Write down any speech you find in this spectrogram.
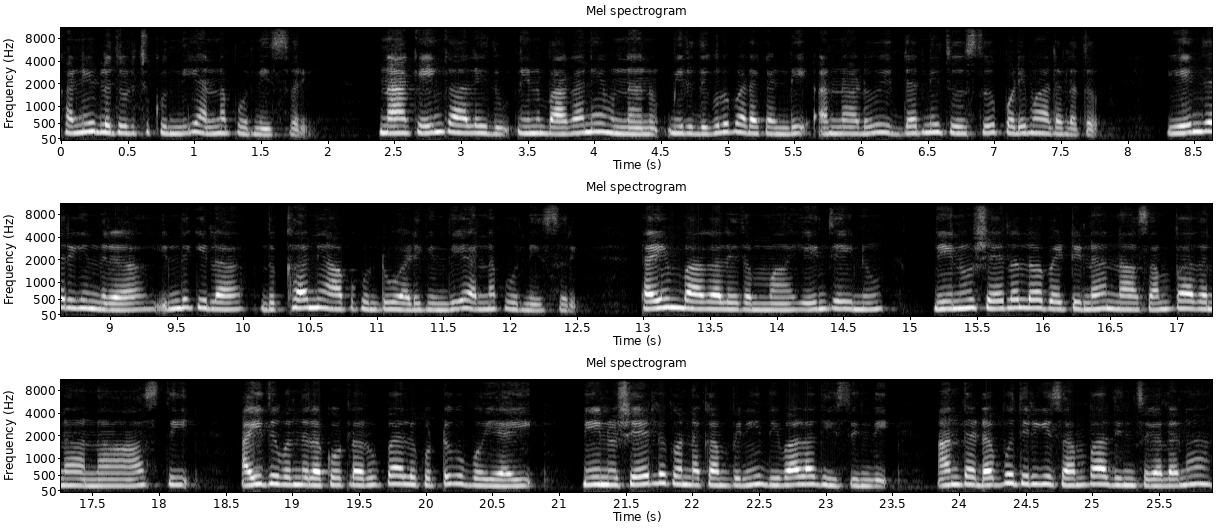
కన్నీళ్ళు తుడుచుకుంది అన్నపూర్ణేశ్వరి. నాకేం కాలేదు నేను బాగానే ఉన్నాను మీరు దిగులు పడకండి అన్నాడు ఇద్దరినీ చూస్తూ పొడి మాటలతో. ఏం జరిగిందిరా? ఎందుకిలా దుఃఖాన్ని ఆపుకుంటూ అడిగింది అన్నపూర్ణేశ్వరి. టైం బాగాలేదమ్మా ఏం చేయను? నేను షేర్లలో పెట్టిన నా సంపాదన నా ఆస్తి ఐదు వందల కోట్ల రూపాయలు కొట్టుకుపోయాయి. నేను షేర్లు కొన్న కంపెనీ దివాళా తీసింది. అంత డబ్బు తిరిగి సంపాదించగలనా?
